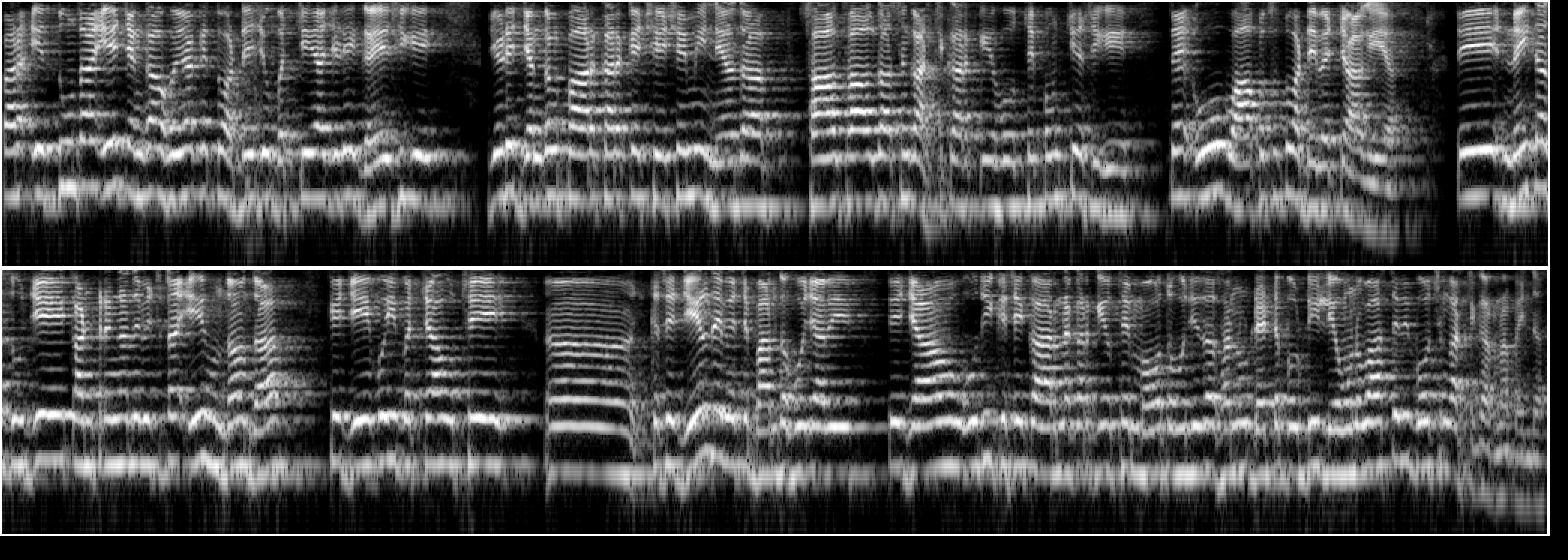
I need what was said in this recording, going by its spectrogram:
ਪਰ ਇਦੋਂ ਤਾਂ ਇਹ ਚੰਗਾ ਹੋਇਆ ਕਿ ਤੁਹਾਡੇ ਜੋ ਬੱਚੇ ਆ ਜਿਹੜੇ ਗਏ ਸੀਗੇ, ਜਿਹੜੇ ਜੰਗਲ ਪਾਰ ਕਰਕੇ 6-6 ਮਹੀਨਿਆਂ ਦਾ, ਸਾਲ-ਸਾਲ ਦਾ ਸੰਘਰਸ਼ ਕਰਕੇ ਉਹ ਉੱਥੇ ਪਹੁੰਚੇ ਸੀਗੇ ਤੇ ਉਹ ਵਾਪਸ ਤੁਹਾਡੇ ਵਿੱਚ ਆ ਗਏ ਆ। ਤੇ ਨਹੀਂ ਤਾਂ ਦੂਜੇ ਕੰਟਰੀਆਂ ਦੇ ਵਿੱਚ ਤਾਂ ਇਹ ਹੁੰਦਾ ਹੁੰਦਾ ਕਿ ਜੇ ਕੋਈ ਬੱਚਾ ਉੱਥੇ ਕਿਸੇ ਜੇਲ੍ਹ ਦੇ ਵਿੱਚ ਬੰਦ ਹੋ ਜਾਵੇ ਤੇ ਜਾਂ ਉਹਦੀ ਕਿਸੇ ਕਾਰਨ ਕਰਕੇ ਉੱਥੇ ਮੌਤ ਹੋ ਜੇ ਤਾਂ ਸਾਨੂੰ ਡੈੱਡ ਬੋਡੀ ਲਿਆਉਣ ਵਾਸਤੇ ਵੀ ਬਹੁਤ ਸੰਘਰਸ਼ ਕਰਨਾ ਪੈਂਦਾ।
